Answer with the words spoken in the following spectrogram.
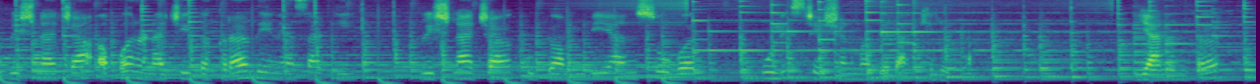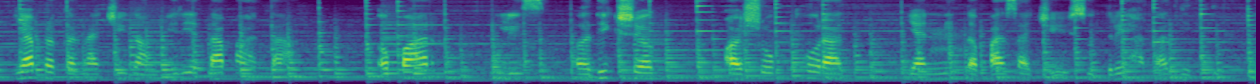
कृष्णाच्या अपहरणाची तक्रार देण्यासाठी कृष्णाच्या कुटुंबियांसोबत पोलीस स्टेशनमध्ये दाखल होता. यानंतर या प्रकरणाची गांभीर्यता पाहता अपार पोलीस अधीक्षक अशोक थोरात यांनी तपासाची सूत्रे हातात घेतली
